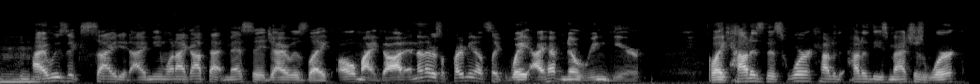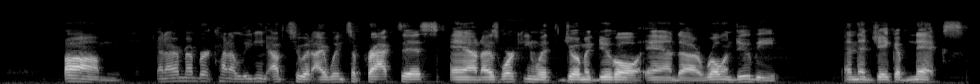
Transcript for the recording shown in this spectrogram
Mm-hmm. I was excited. I mean, when I got that message, I was like, "Oh my god!" And then there was a part of me that's like, "Wait, I have no ring gear. Like, how does this work? How do how do these matches work?" Um, and I remember kind of leading up to it. I went to practice, and I was working with Joe McDougal and uh, Roland Doobie, and then Jacob Nix,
